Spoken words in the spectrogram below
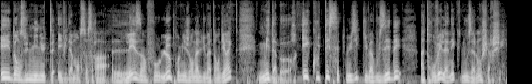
Et dans une minute, évidemment, ce sera les infos, le premier journal du matin en direct. Mais d'abord, écoutez cette musique qui va vous aider à trouver l'année que nous allons chercher.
